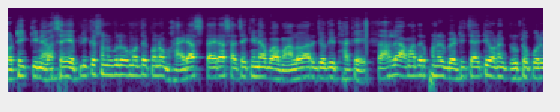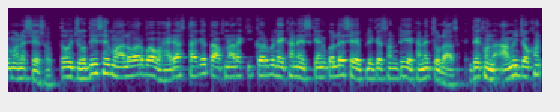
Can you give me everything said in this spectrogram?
সঠিক কিনা বা সেই অ্যাপ্লিকেশনগুলোর মধ্যে কোনো ভাইরাস টাইরাস আছে কিনা বা মালওয়ার যদি থাকে, তাহলে আমাদের ফোনের ব্যাটারি চাইটি অনেক দ্রুত পরিমাণে শেষ হবে। তো যদি সে মালওয়ার বা ভাইরাস থাকে, তো আপনারা কি করবেন, এখানে স্ক্যান করলে সেই অ্যাপ্লিকেশনটি এখানে চলে আসবে। দেখুন, আমি যখন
